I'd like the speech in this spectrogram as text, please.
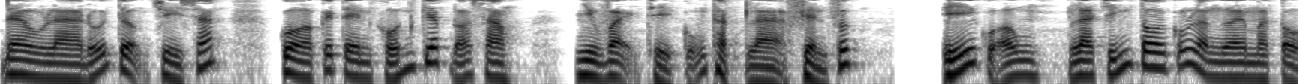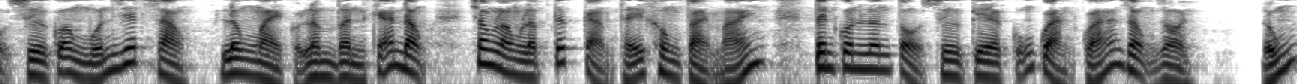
đều là đối tượng truy sát của cái tên khốn kiếp đó sao? Như vậy thì cũng thật là phiền phức. Ý của ông là chính tôi cũng là người mà tổ sư của ông muốn giết sao? Lông mày của lâm vân khẽ động, trong lòng lập tức cảm thấy không thoải mái. Tên quân luân tổ sư kia cũng quản quá rộng rồi. Đúng,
